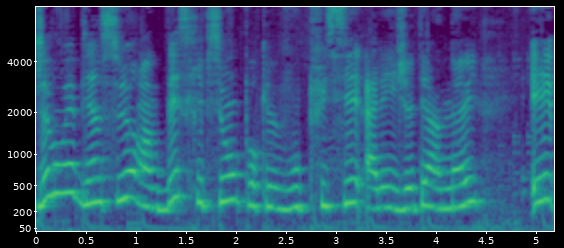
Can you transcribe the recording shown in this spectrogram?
Je vous mets bien sûr en description pour que vous puissiez aller y jeter un œil et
